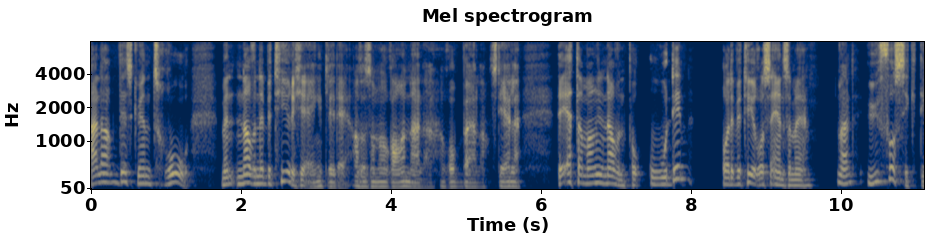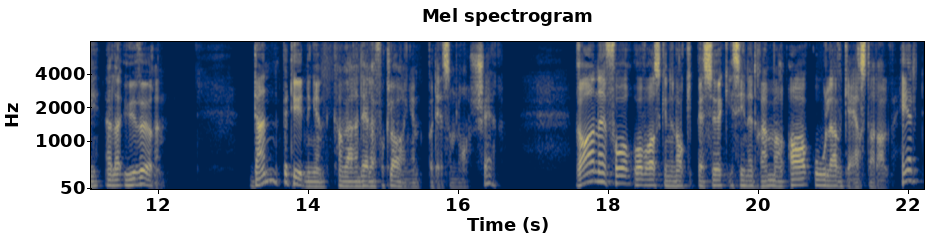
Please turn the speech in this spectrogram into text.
Eller det skulle en tro, men navnet betyr ikke egentlig det, altså som å rane eller robbe eller stjele. Det er et av mange navn på Odin, og det betyr også en som er, vel, uforsiktig eller uvøren. Den betydningen kan være en del av forklaringen på det som nå skjer. Rane får overraskende nok besøk i sine drømmer av Olav Geirstadalv, helt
